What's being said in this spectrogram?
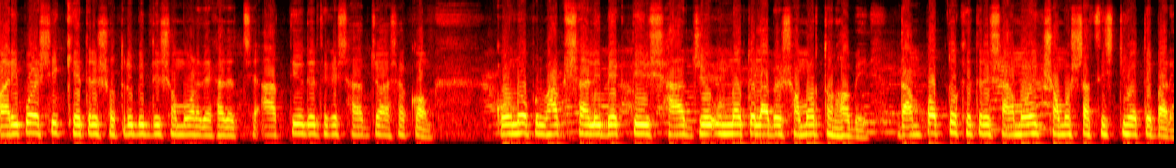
পারিপার্শ্বিক ক্ষেত্রে শত্রুবৃদ্ধির সম্ভাবনা দেখা যাচ্ছে। আত্মীয়দের থেকে সাহায্য আসা কম। কোনো প্রভাবশালী ব্যক্তির সাহায্য উন্নত লাভের সমর্থন হবে। দাম্পত্য ক্ষেত্রে সাময়িক সমস্যা সৃষ্টি হতে পারে।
